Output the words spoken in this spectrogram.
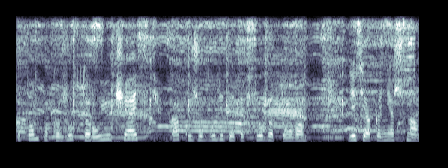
Потом покажу вторую часть, как уже будет это все готово. Здесь я, конечно,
